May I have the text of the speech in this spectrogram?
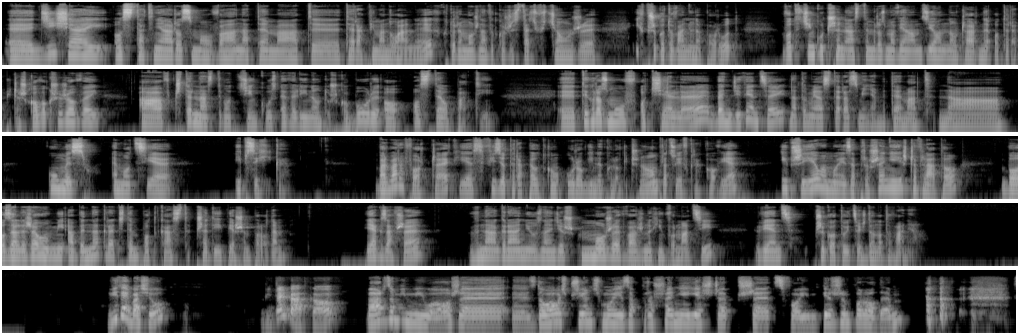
E, dzisiaj ostatnia rozmowa na temat e, terapii manualnych, które można wykorzystać w ciąży i w przygotowaniu na poród. W odcinku 13 rozmawiałam z Joanną Czarny o terapii czaszkowo-krzyżowej, a w 14 odcinku z Eweliną Tuszkobury o osteopatii. Y, tych rozmów o ciele będzie więcej, natomiast teraz zmieniamy temat na umysł, emocje i psychikę. Barbara Forczek jest fizjoterapeutką uroginekologiczną, pracuje w Krakowie i przyjęła moje zaproszenie jeszcze w lato, bo zależało mi, aby nagrać ten podcast przed jej pierwszym porodem. Jak zawsze, w nagraniu znajdziesz morze ważnych informacji, więc przygotuj coś do notowania. Witaj, Basiu. Witaj, Batko. Bardzo mi miło, że e, zdołałaś przyjąć moje zaproszenie jeszcze przed swoim pierwszym porodem.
